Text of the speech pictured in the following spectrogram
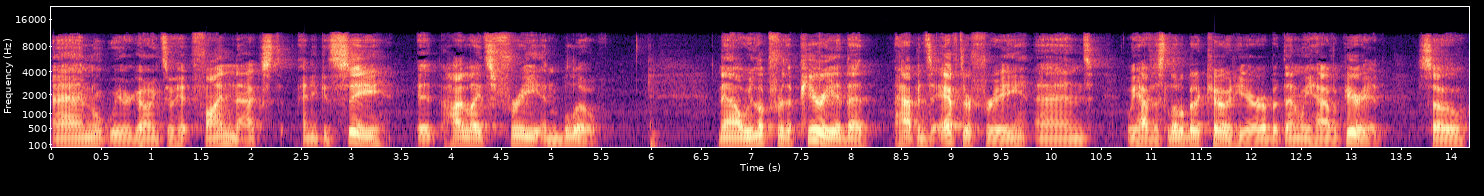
and we're going to hit find next and you can see it highlights free in blue. Now we look for the period that happens after free and we have this little bit of code here but then we have a period. So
